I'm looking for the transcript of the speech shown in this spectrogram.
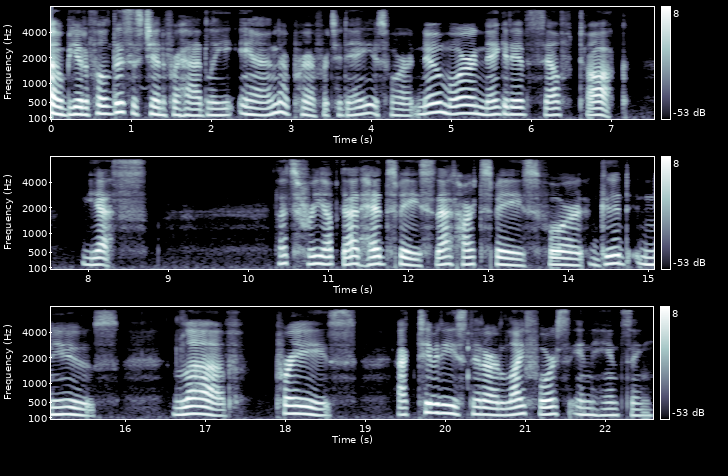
Hello, beautiful. This is Jennifer Hadley, and our prayer for today is for no more negative self talk. Yes. Let's free up that head space, that heart space for good news, love, praise, activities that are life force enhancing.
